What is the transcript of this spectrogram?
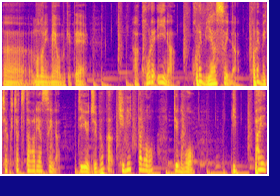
うん、ものに目を向けて、あ、これいいな、これ見やすいな、これめちゃくちゃ伝わりやすいな。っていう自分が気に入ったものっていうのを、いっぱい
